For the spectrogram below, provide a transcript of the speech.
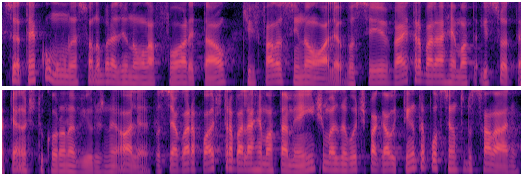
isso é até comum, não é só no Brasil, não, lá fora e tal, que fala assim: não, olha, você vai trabalhar remotamente, isso até antes do coronavírus, né? Olha, você agora pode trabalhar remotamente, mas eu vou te pagar 80% do salário.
